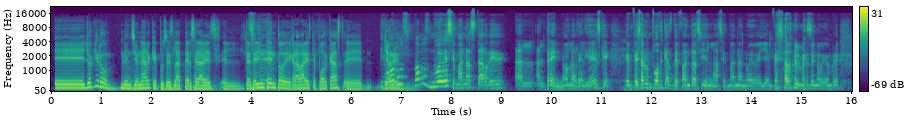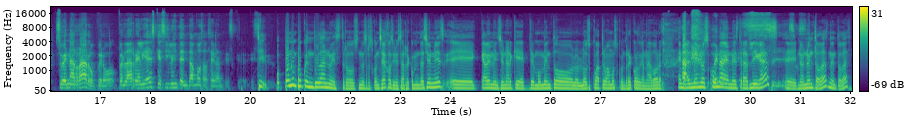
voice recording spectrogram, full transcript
Eh, yo quiero mencionar que pues es la tercera vez, el tercer Sí. intento de grabar este podcast. Eh, Digo, ya no- vamos, vamos nueve semanas tarde al, al tren, ¿no? La realidad es que empezar un podcast de fantasy en la semana nueve, ya empezado el mes de noviembre, suena raro, pero, pero la realidad es que sí lo intentamos hacer antes. Sí, po- pone un poco en duda nuestros, nuestros consejos y nuestras recomendaciones. Eh, cabe mencionar que de momento lo- los cuatro vamos con récord ganador en al menos Bueno, una de nuestras ligas. sí, Eh, no, sí. no en todas, no en todas.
